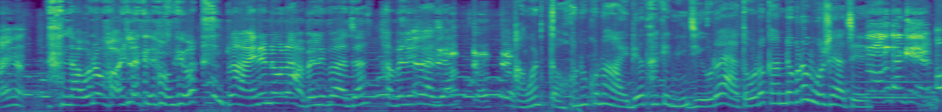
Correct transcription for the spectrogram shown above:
আয় না। যাব না ভয় লাগে আমাকে না আইনে না বলে হাবেলি পে আজা হাবেলি পে আজা আমার তখনও কোনো আইডিয়া থাকেনি যে ওরা এত বড় কাণ্ড করে বসে আছে। ও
